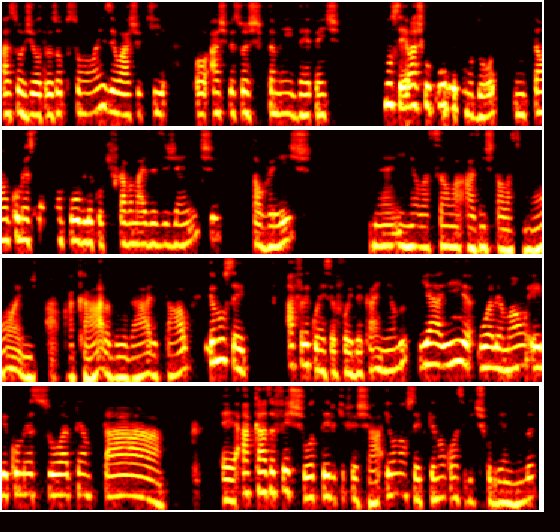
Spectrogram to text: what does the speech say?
a surgir outras opções. Eu acho que as pessoas também, de repente, não sei, eu acho que o público mudou. Então, começou um público que ficava mais exigente, talvez, né, em relação às instalações, a cara do lugar e tal. Eu não sei, a frequência foi decaindo e aí o alemão ele começou a tentar é, a casa fechou, teve que fechar. Eu não sei, porque não consegui descobrir ainda.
